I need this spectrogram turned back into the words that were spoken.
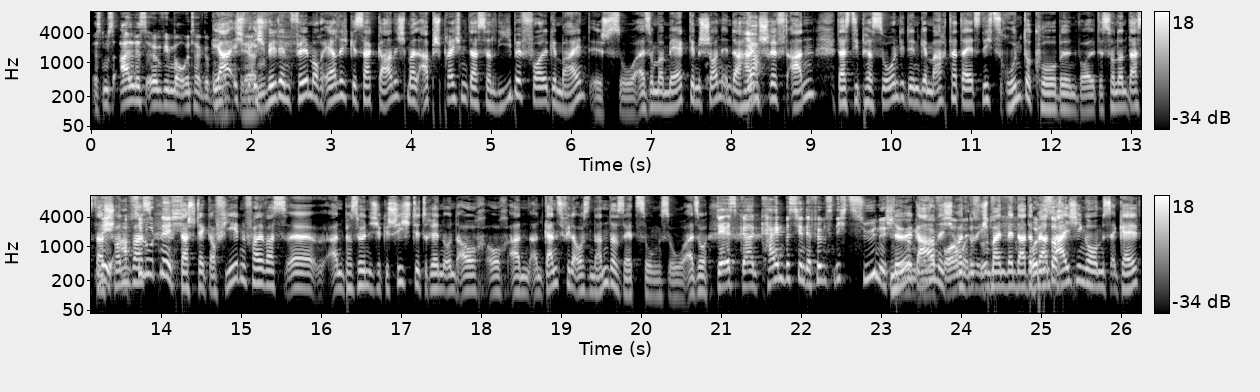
Es muss alles irgendwie mal untergebracht Ja, ich, werden. ich will dem Film auch ehrlich gesagt gar nicht mal absprechen, dass er liebevoll gemeint ist. So. Also man merkt ihm schon in der Handschrift an, dass die Person, die den gemacht hat, da jetzt nichts runterkurbeln wollte, sondern dass da Nee, schon absolut was, nicht. da steckt auf jeden Fall was äh, an persönlicher Geschichte drin und auch, auch an, an ganz viel Auseinandersetzung so. Also der ist gar kein bisschen, der Film ist nicht zynisch. Nö, gar nicht. Form Und und ich meine, wenn da der Bernd Eichinger ums Geld,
